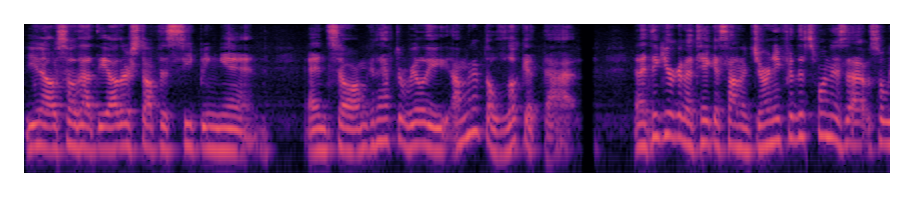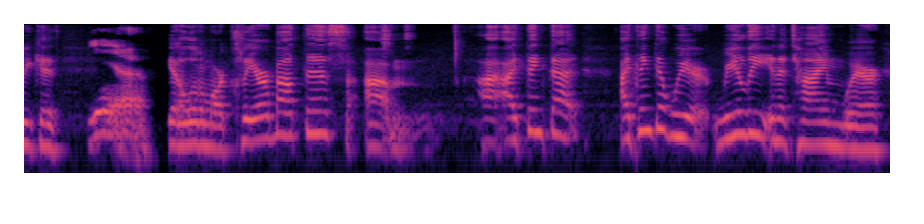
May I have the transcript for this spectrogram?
You know, so that the other stuff is seeping in. And so I'm going to have to really I'm going to have to look at that. And I think you're going to take us on a journey for this one is that so we could yeah get a little more clear about this. Um I, I think that I think that we're really in a time where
